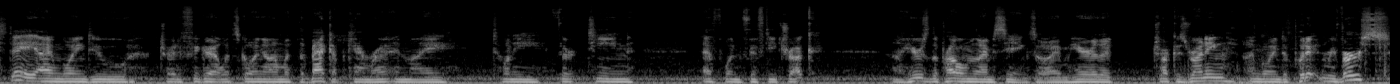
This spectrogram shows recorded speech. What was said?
Today I'm going to try to figure out what's going on with the backup camera in my 2013 F-150 truck. Uh, here's the problem that I'm seeing. So I'm here, the truck is running. I'm going to put it in reverse,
